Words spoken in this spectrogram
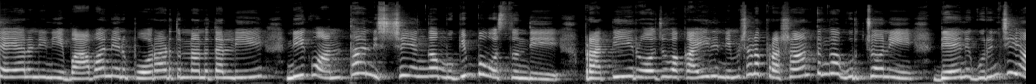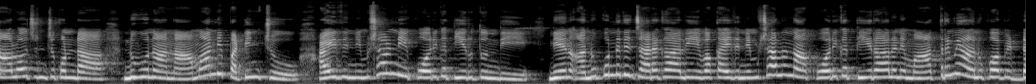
చేయాలని నీ బాబా నేను పోరాడుతున్నాను తల్లి. నీకు అంతా నిశ్చయంగా ముగింపు వస్తుంది. ప్రతిరోజు ఒక ఐదు నిమిషాలు ప్రశాంతంగా కూర్చొని దేని గురించి ఆలోచించకుండా నువ్వు నా నామాన్ని పఠించు ఐదు నిమిషాలు నీ కోరిక తీరుతుంది. నేను అనుకున్నది జరగాలి. ఒక ఐదు నిమిషాలు నా కోరిక తీరాలని మాత్రమే అనుకో బిడ్డ.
